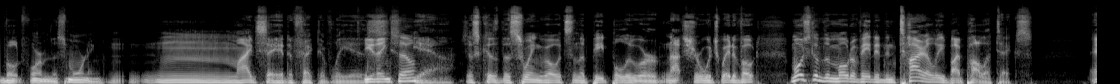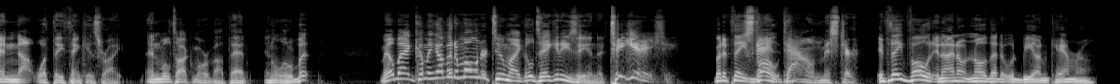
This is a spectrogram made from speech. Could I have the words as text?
vote for him this morning. Mm, I'd say it effectively is. You think so? Yeah, just because the swing votes and the people who are not sure which way to vote, most of them motivated entirely by politics and not what they think is right. And we'll talk more about that in a little bit. Mailbag coming up in a moment or two, Michael. Take it easy and take it easy. But if they Stand vote down, Mister. if they vote, and I don't know that it would be on camera,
